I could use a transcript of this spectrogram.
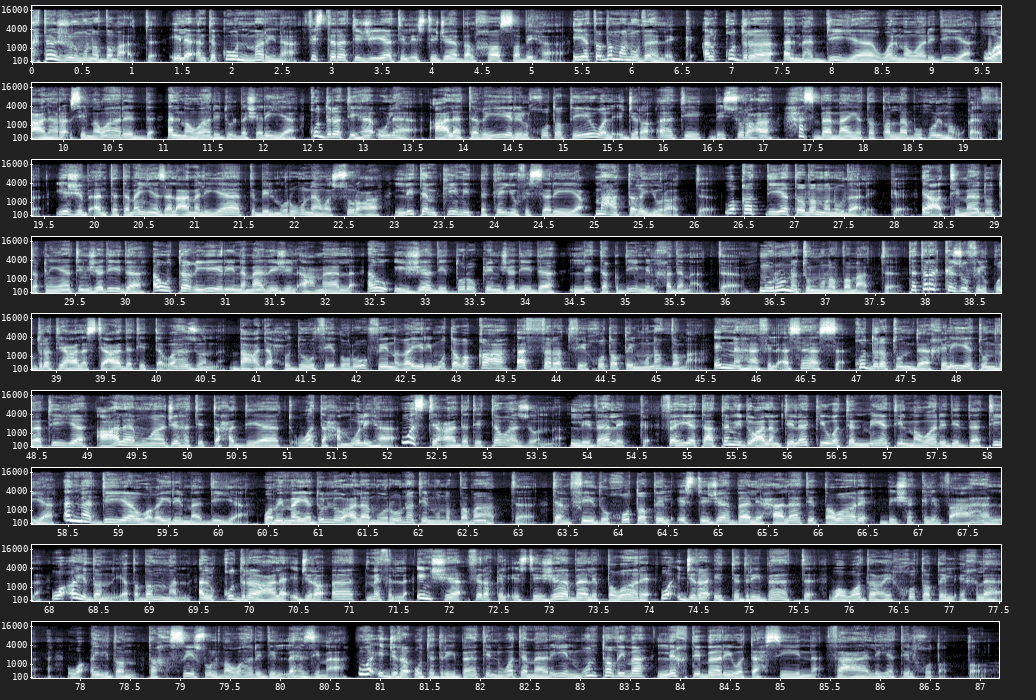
تحتاج المنظمات إلى أن تكون مرنة في استراتيجيات الاستجابة الخاصة بها. يتضمن ذلك القدرة المادية والمواردية وعلى رأس الموارد الموارد البشرية قدرة هؤلاء على تغيير الخطط والإجراءات بسرعة حسب ما يتطلبه الموقف. يجب أن تتميز العمليات بالمرونة والسرعة لتمكين التكيف السريع مع التغيرات. وقد يتضمن ذلك اعتماد تقنيات جديدة جديدة أو تغيير نماذج الأعمال أو إيجاد طرق جديدة لتقديم الخدمات. مرونة المنظمات تتركز في القدرة على استعادة التوازن بعد حدوث ظروف غير متوقعة أثرت في خطط المنظمة. إنها في الأساس قدرة داخلية ذاتية على مواجهة التحديات وتحملها واستعادة التوازن. لذلك فهي تعتمد على امتلاك وتنمية الموارد الذاتية المادية وغير المادية ومما يدل على مرونة المنظمات تنفيذ خطط الاستجابة لحالات الطوارئ بشكل فعال. وأيضا يتضمن القدرة على إجراءات مثل إنشاء فرق الاستجابة للطوارئ وإجراء التدريبات ووضع خطط الإخلاء وأيضا تخصيص الموارد اللازمة وإجراء تدريبات وتمارين منتظمة لاختبار وتحسين فعالية الخطط.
